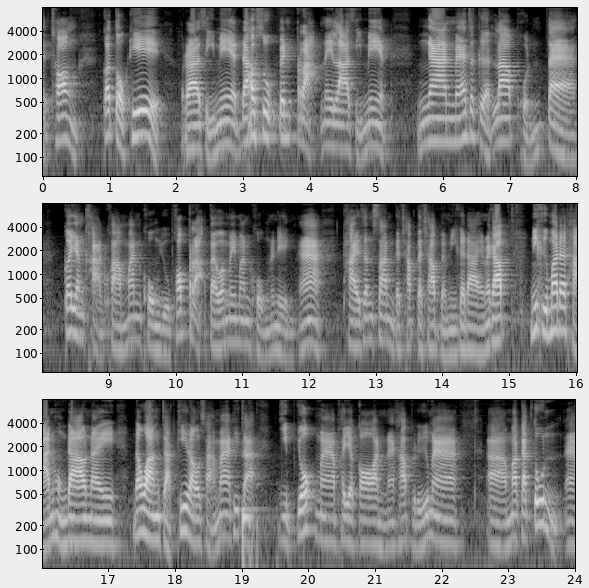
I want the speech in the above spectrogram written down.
7 ช่อง ก็ตกที่ราศีเมษดาวศุกร์เป็นประในราศีเมษงานแม้จะเกิดลาบผลแต่ก็ยังขาดความมั่นคงอยู่เพราะประแปลว่าไม่มั่นคงนั่นเองนะาทายสั้นๆ กระชับกระชับแบบนี้ก็ได้ไหมครับ นี่คือมาตรฐานของดาวในนวังจากที่เราสามารถที่จะหยิบยกมาพยากรณ์นะครับ หรือมาอ่ามากระตุ้นอ่า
